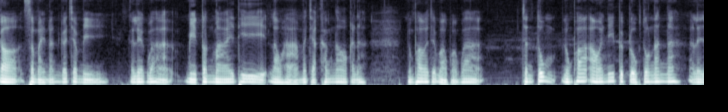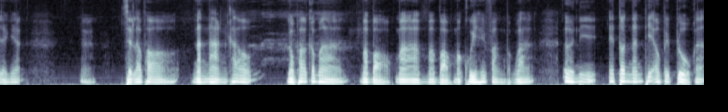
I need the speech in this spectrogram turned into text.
ก็สมัยนั้นก็จะมีก็เรียกว่ามีต้นไม้ที่เราหามาจากข้างนอกกันนะหลวงพ่อก็จะบอกบอกว่า จันตุ้มหลวงพ่อเอาอันนี้ไปปลูกตรงนั้นนะ อะไรอย่างเงี้ยเส ร็จแล้วพอนานๆเข้า หลวงพ่อก็มามาบอกมามาบอกมาคุยให้ฟังบอกว่า เออนี่ไอ้ต้นนั้นที่เอาไปปลูกอะ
